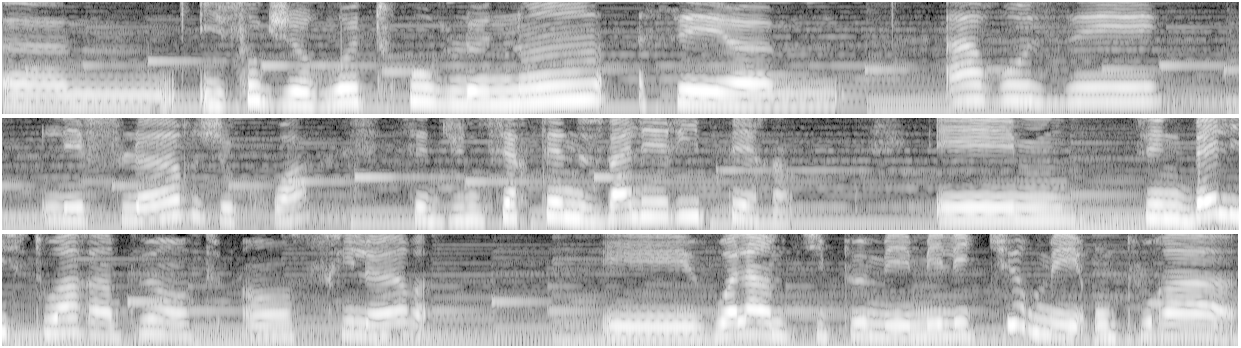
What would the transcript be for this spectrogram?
il faut que je retrouve le nom. C'est Arroser les fleurs, je crois. C'est d'une certaine Valérie Perrin. Et hum, c'est une belle histoire un peu en, thriller. Et voilà un petit peu mes, mes, lectures, mais on pourra,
